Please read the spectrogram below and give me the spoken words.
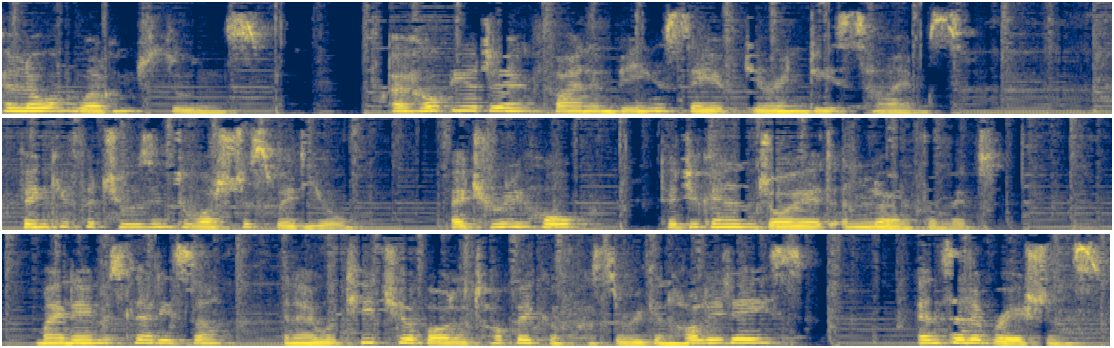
Hello and welcome students. I hope you're doing fine and being safe during these times. Thank you for choosing to watch this video. I truly hope that you can enjoy it and learn from it. My name is Clarissa and I will teach you about the topic of Costa Rican holidays and celebrations.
